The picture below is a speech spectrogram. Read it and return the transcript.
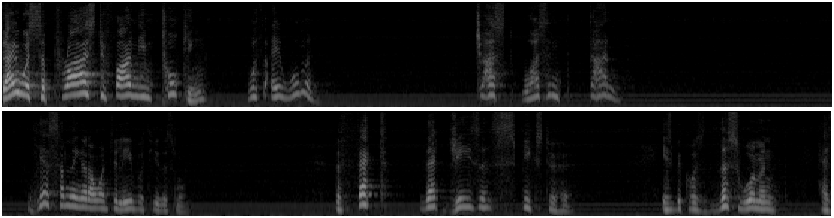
they were surprised to find him talking with a woman just wasn't done. Here's something that I want to leave with you this morning. The fact that Jesus speaks to her is because this woman has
